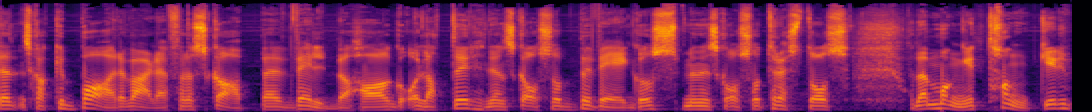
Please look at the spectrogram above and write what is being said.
Den skal ikke bare være der for å skape velbehag og latter. Den skal også bevege oss, men den skal også trøste oss. Og Det er mange tanker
